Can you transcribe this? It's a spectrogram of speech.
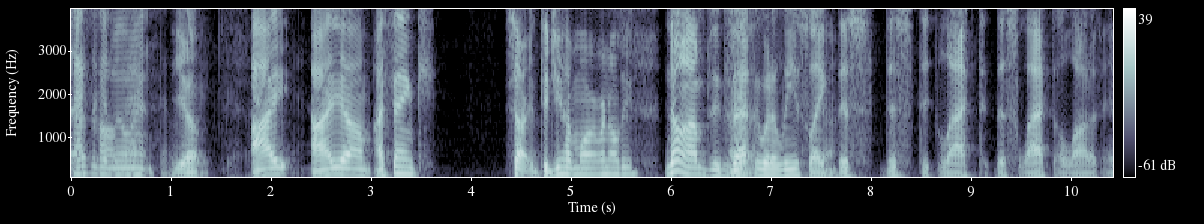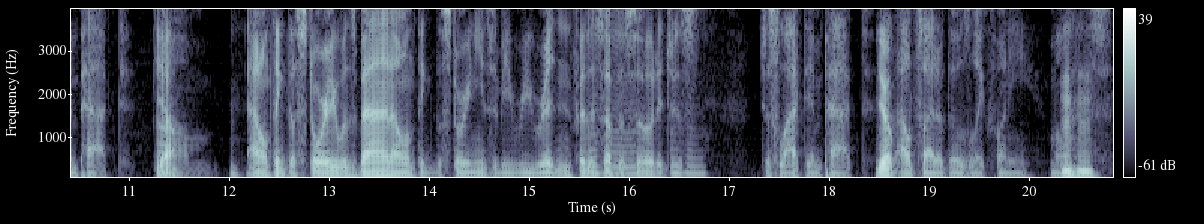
That was a good callback, moment. that Yep. great. I I um I think. Sorry, did you have more, Rinaldi? no, I'm exactly Oh, what Elise like. Yeah. This this lacked this lacked a lot of impact. Yeah. Um, I don't think the story was bad. I don't think the story needs to be rewritten for this Mhm, episode. It just just lacked impact. Yep. Outside of those like funny moments.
